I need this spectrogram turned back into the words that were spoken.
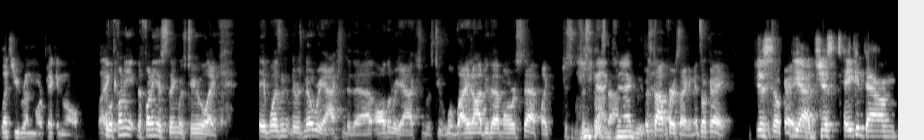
let you run more pick and roll." Like well, the funny, the funniest thing was too, like it wasn't. There was no reaction to that. All the reaction was to, "Well, why not do that more with Steph?" Like just, just yeah, stop. exactly. Just stop for a second. It's okay. Just it's okay. Yeah, just take it down.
